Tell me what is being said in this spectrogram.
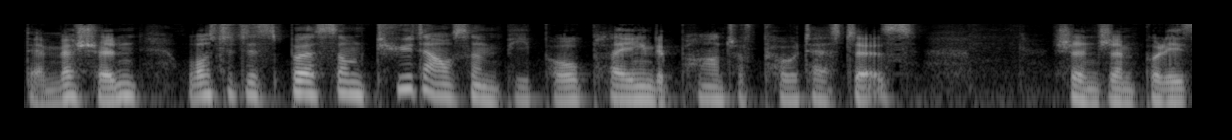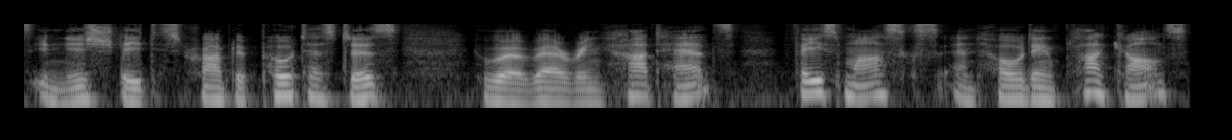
Their mission was to disperse some 2,000 people playing the part of protesters. Shenzhen police initially described the protesters, who were wearing hard hats, face masks, and holding placards,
